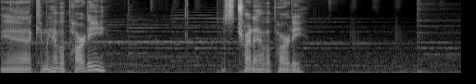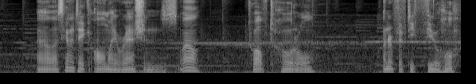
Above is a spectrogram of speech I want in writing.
Yeah, can we have a party? Let's try to have a party. Uh, that's gonna take all my rations. Well, 12 total. 150 fuel.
